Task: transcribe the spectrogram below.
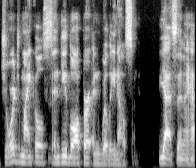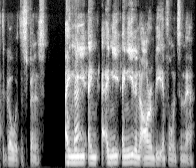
George Michael, Cyndi Lauper, and Willie Nelson. Yes, then I have to go with the Spinners. I need, I, I need, I need an R and B influence in there.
